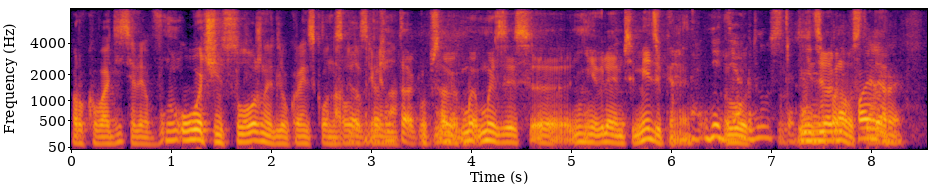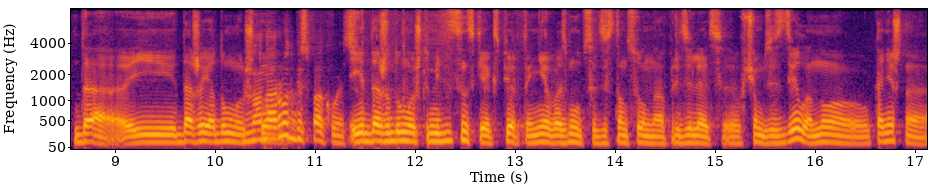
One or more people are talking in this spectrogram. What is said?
руководителя в ну, очень сложной для украинского народа скажем времена. так, мы, мы, мы здесь э, не являемся медиками. Не диагносты. Вот. Не диагносты. Да, и даже я думаю, что... Но народ беспокоится. И даже думаю, что медицинские эксперты не возьмутся дистанционно определять, в чем здесь дело. Но, конечно,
